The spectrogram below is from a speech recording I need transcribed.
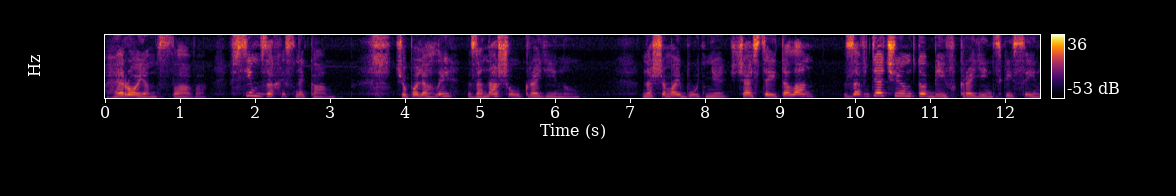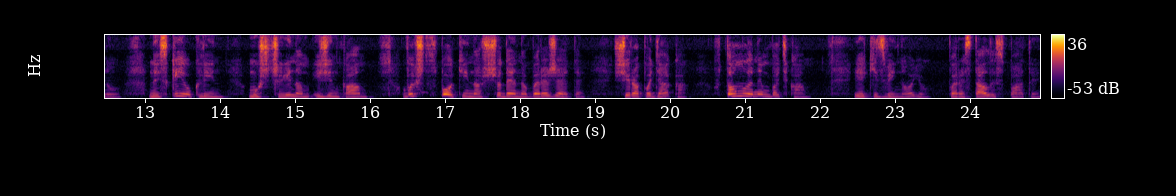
Героям слава, всім захисникам, що полягли за нашу Україну. Наше майбутнє, щастя і талант завдячуєм тобі, вкраїнський сину, низький уклін мужчинам і жінкам. Ви ж спокій наш щоденно бережете, щира подяка втомленим батькам, які з війною перестали спати,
